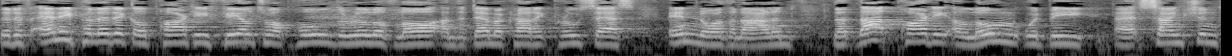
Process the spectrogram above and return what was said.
that if any political party failed to uphold the rule of law and the democratic process in Northern Ireland, that that party alone would be uh, sanctioned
